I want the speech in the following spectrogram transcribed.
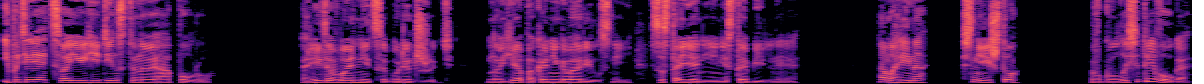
и потерять свою единственную опору. «Рита в больнице будет жить, но я пока не говорил с ней, состояние нестабильное». «А Марина? С ней что?» В голосе тревога.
